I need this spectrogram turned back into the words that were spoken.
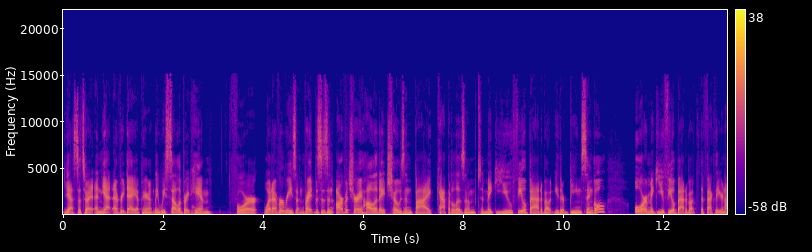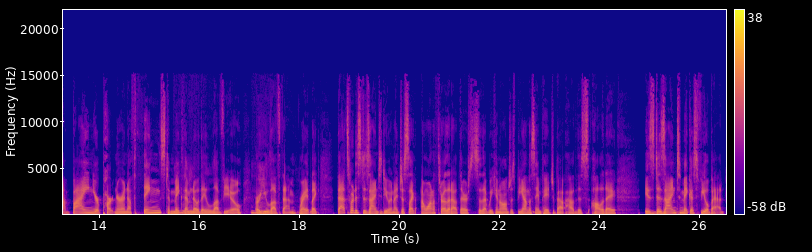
yes, that's right. And yet, every day apparently we celebrate him for whatever reason, right? This is an arbitrary holiday chosen by capitalism to make you feel bad about either being single or make you feel bad about the fact that you're not buying your partner enough things to make them know they love you or you mm-hmm. love them, right? Like that's what it's designed to do. And I just like, I want to throw that out there so that we can all just be on the same page about how this holiday is designed to make us feel bad.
